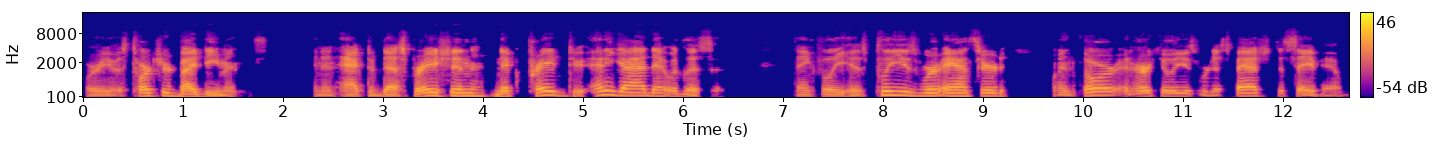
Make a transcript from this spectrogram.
where he was tortured by demons. In an act of desperation, Nick prayed to any god that would listen. Thankfully, his pleas were answered when Thor and Hercules were dispatched to save him.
